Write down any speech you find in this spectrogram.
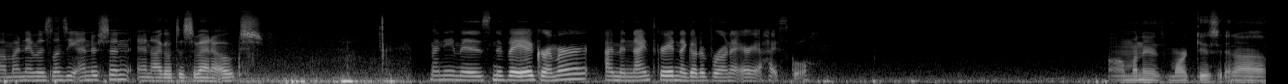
Uh, my name is Lindsay Anderson, and I go to Savannah Oaks. My name is Nevaeh Grimmer. I'm in ninth grade, and I go to Verona Area High School. Um, my name is Marcus, and uh,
